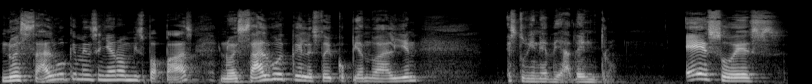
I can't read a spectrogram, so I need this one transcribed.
No es algo que me enseñaron mis papás, no es algo que le estoy copiando a alguien, esto viene de adentro. Eso es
